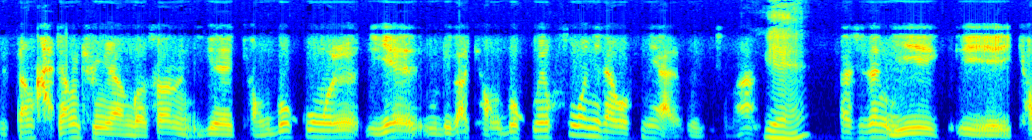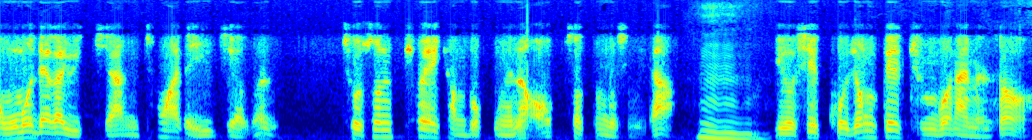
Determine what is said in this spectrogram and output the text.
일단 가장 중요한 것은 이게 경복궁을 이게 우리가 경복궁의 후원이라고 흔히 알고 있지만 예. 사실은 이, 이 경모대가 위치한 청와대 이 지역은 조선 초의 경복궁에는 없었던 곳입니다. 음. 이것이 고종 때 중건하면서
